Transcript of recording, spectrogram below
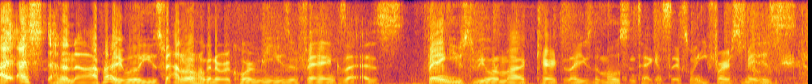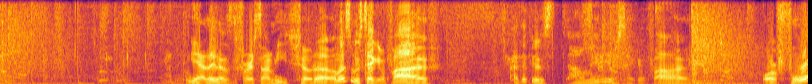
I, I, I don't know. I probably will use Fang. I don't know if I'm going to record me using Fang, because I, I just... Fang used to be one of my characters I used the most in Tekken 6 when he first made his... Yeah, I think that was the first time he showed up. Unless it was Tekken 5. I think it was... Oh, maybe it was Tekken 5. Or four,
